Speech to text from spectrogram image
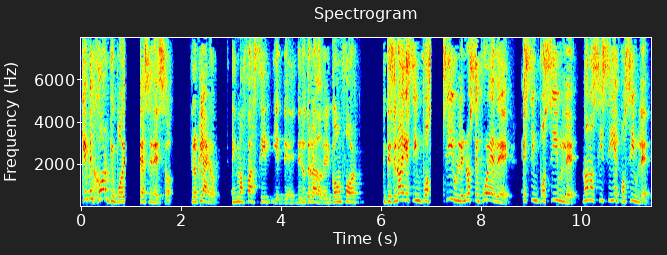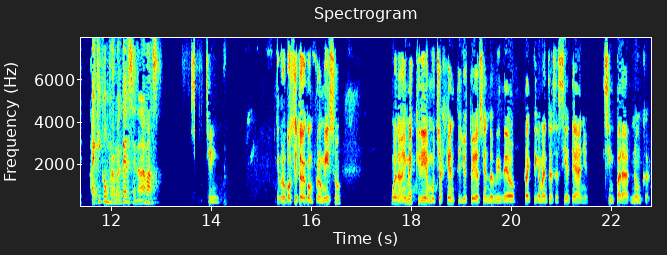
¿Qué mejor que poder hacer eso? Pero claro, es más fácil, y del otro lado del confort, que te dicen, no, es imposible, no se puede, es imposible. No, no, sí, sí, es posible. Hay que comprometerse nada más. Sí. Y a propósito de compromiso, bueno, a mí me escribe mucha gente, yo estoy haciendo videos prácticamente hace siete años, sin parar, nunca.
